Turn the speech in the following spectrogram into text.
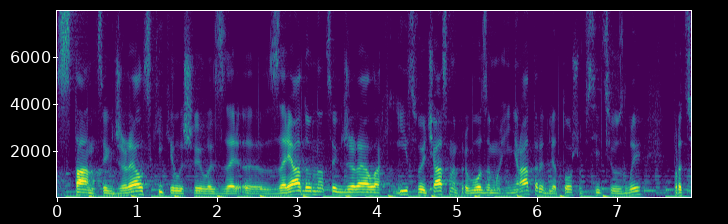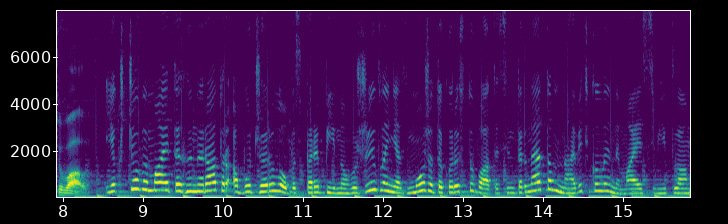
стан цих джерел, скільки лишилось е, заряду на цих джерелах, і своєчасно привозимо генератори для того, щоб всі ці узли працювали. Якщо ви маєте генератор або джерело безперебійного живлення, зможете користуватись інтернетом навіть коли немає світла.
